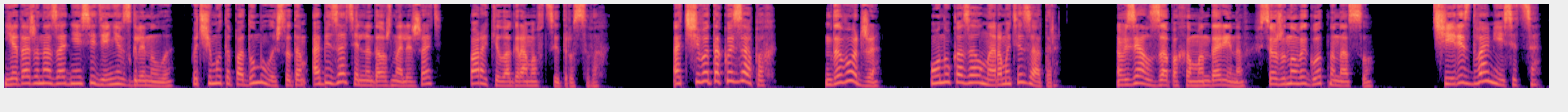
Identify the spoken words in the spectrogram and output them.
Я даже на заднее сиденье взглянула. Почему-то подумала, что там обязательно должна лежать пара килограммов цитрусовых. «Отчего такой запах?» «Да вот же». Он указал на ароматизатор. Взял с запахом мандаринов. Все же Новый год на носу. «Через два месяца», —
